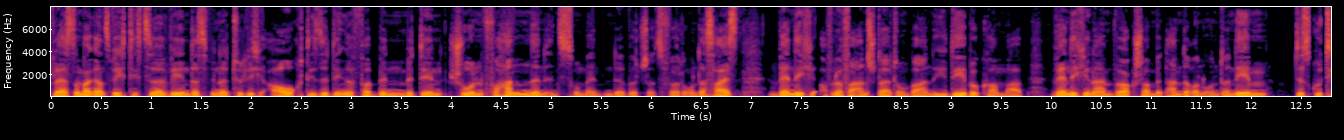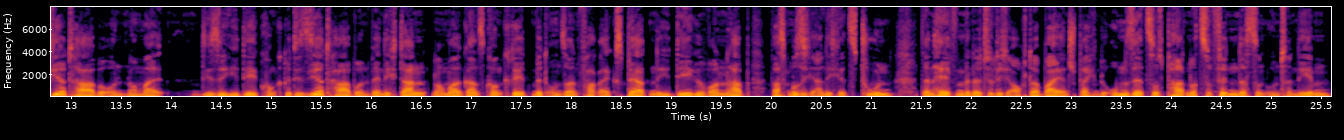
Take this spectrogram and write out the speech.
Vielleicht ist nochmal ganz wichtig zu erwähnen, dass wir natürlich auch diese Dinge verbinden mit den schon vorhandenen Instrumenten der Wirtschaftsförderung. Das heißt, wenn ich auf einer Veranstaltung war, eine Idee bekommen habe, wenn ich in einem Workshop mit anderen Unternehmen diskutiert habe und nochmal diese Idee konkretisiert habe und wenn ich dann nochmal ganz konkret mit unseren Fachexperten eine Idee gewonnen habe, was muss ich eigentlich jetzt tun, dann helfen wir natürlich auch dabei, entsprechende Umsetzungspartner zu finden. Das sind Unternehmen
